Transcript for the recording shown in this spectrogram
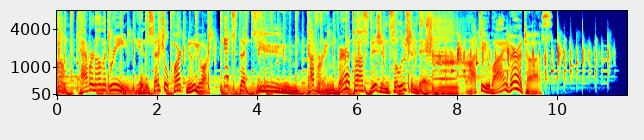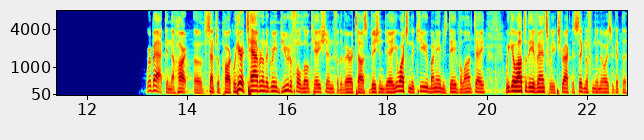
From Tavern on the Green in Central Park, New York, it's theCUBE, covering Veritas Vision Solution Day. Brought to you by Veritas. We're back in the heart of Central Park. We're here at Tavern on the Green, beautiful location for the Veritas Vision Day. You're watching theCUBE, my name is Dave Vellante. We go out to the events, we extract the signal from the noise. We get the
